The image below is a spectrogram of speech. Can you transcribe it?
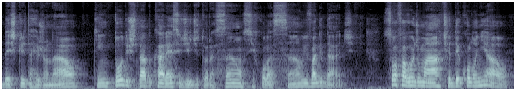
da escrita regional, que em todo estado carece de editoração, circulação e validade. Sou a favor de uma arte decolonial,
